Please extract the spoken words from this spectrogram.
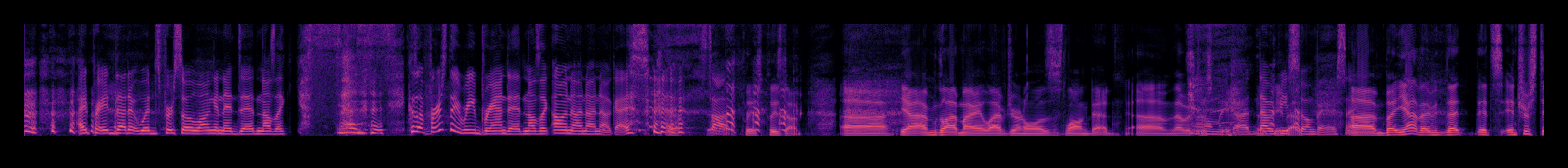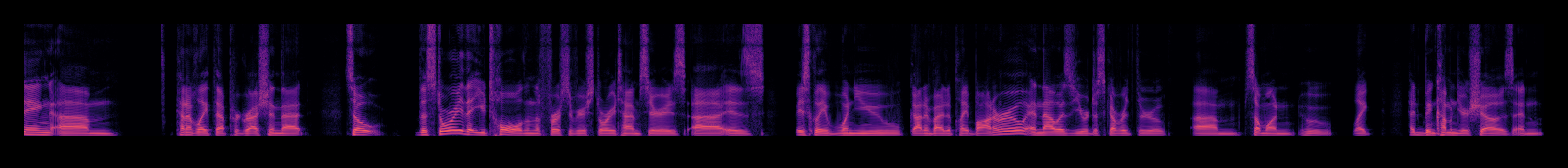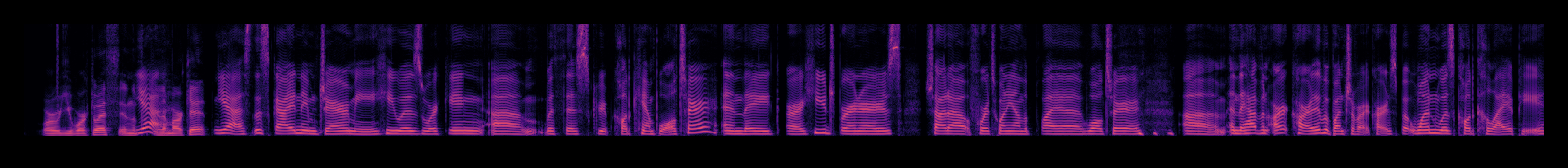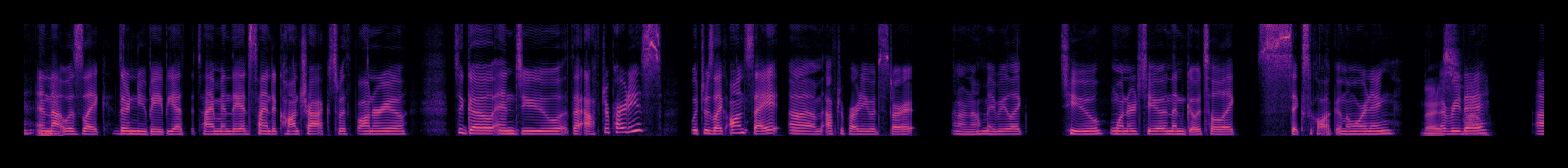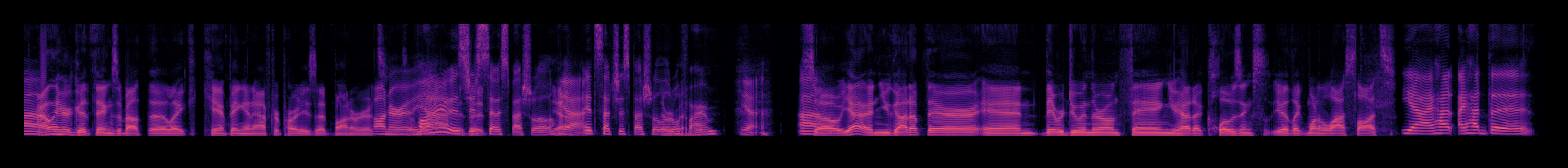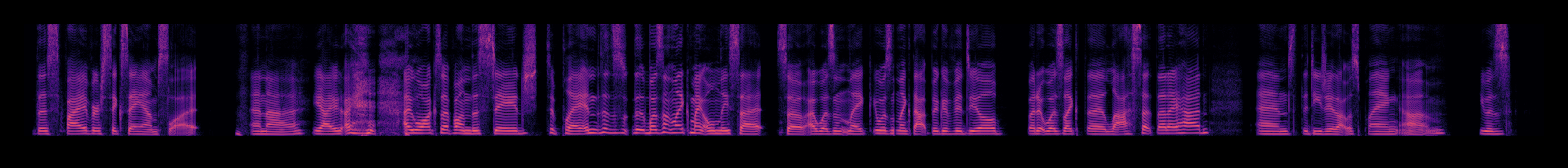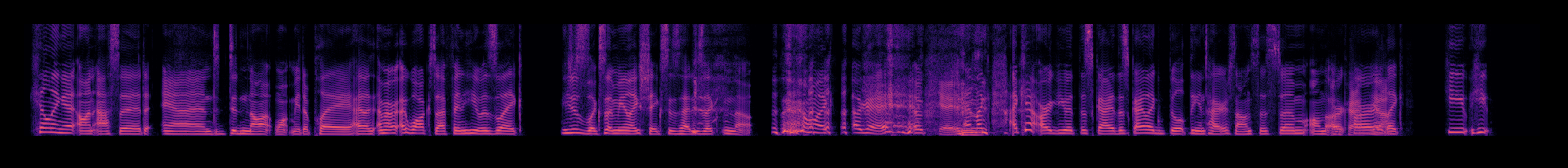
I prayed that it would for so long and it did. And I was like, yes. Because at first they rebranded and I was like, oh, no, no, no, guys. Stop. Yeah, please, please don't. Uh, yeah, I'm glad my live journal is long dead. Um, that would just Oh my be, God. that'd That would be bad. so embarrassing. Um, but yeah, that, that it's interesting. Um, kind of like that progression. That so the story that you told in the first of your story time series uh, is basically when you got invited to play Bonnaroo, and that was you were discovered through um, someone who had been coming to your shows and or you worked with in the in Yeah. the market. Yes, this guy named Jeremy. He was working um, with this group called Camp Walter, and they are huge burners. Shout out 420 on the Playa, Walter. um, and they have an art car. They have a bunch of art cars, but one was called Calliope, and that was like their new baby at the time. And they had signed a contract with Bonnaroo to go and do the after parties, which was like on site. Um, after party would start, I don't know, maybe like two, one or two, and then go till like six o'clock in the morning Nice. every day. Wow. Um, I only hear good things about the like camping and after parties at Bonnaroo. It's- Bonnaroo, yeah. Bonnaroo is Is just it- so special. Yeah. Yeah. It's such a special Never little been. farm. Yeah. Um, so yeah, and you got up there, and they were doing their own thing. You had a closing. You had like one of the last slots. yeah, I had I had the this five or six a.m. slot, and uh, yeah, I, I I walked up on the stage to play, and this it wasn't like my only set, so I wasn't like it wasn't like that big of a deal, but it was like the last set that I had, and the DJ that was playing, um, he was killing it on acid and did not want me to play. I I, remember I walked up and he was like. He just looks at me like shakes his head. He's like, no. I'm like, okay. Okay. and like I can't argue with this guy. This guy like built the entire sound system on the art Okay, car. yeah. Like he he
